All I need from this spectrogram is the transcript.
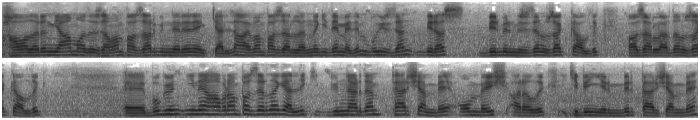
Havaların yağmadığı zaman pazar günlerine denk geldi. Hayvan pazarlarına gidemedim. Bu yüzden biraz birbirimizden uzak kaldık. Pazarlardan uzak kaldık. Ee, bugün yine Havran Pazarı'na geldik. Günlerden Perşembe 15 Aralık 2021 Perşembe.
